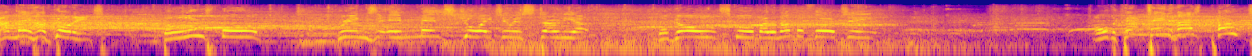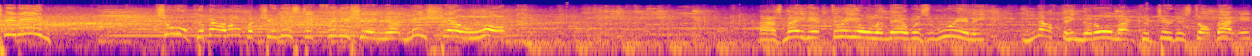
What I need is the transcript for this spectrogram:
And they have got it. The loose ball brings immense joy to Estonia. The goal scored by the number 30. Oh, the captain has poked it in. Talk about opportunistic finishing. Michelle Locke has made it 3 all, and there was really nothing that Ormac could do to stop that. It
